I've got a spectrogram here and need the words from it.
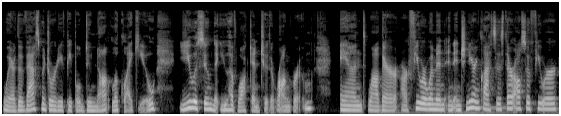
where the vast majority of people do not look like you, you assume that you have walked into the wrong room. And while there are fewer women in engineering classes, there are also fewer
